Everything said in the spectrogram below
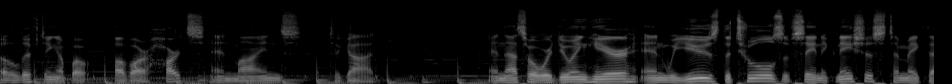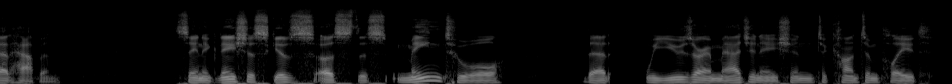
a lifting up of our hearts and minds to God. And that's what we're doing here. And we use the tools of St. Ignatius to make that happen. St. Ignatius gives us this main tool that we use our imagination to contemplate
